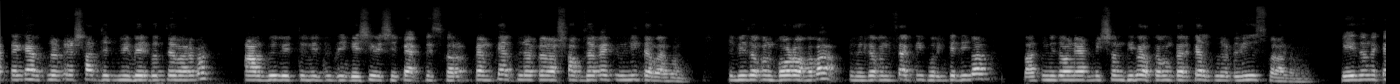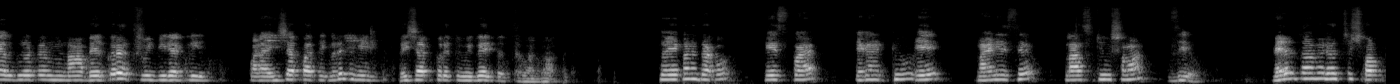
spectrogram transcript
একটা ক্যালকুলেটরের সাহায্যে তুমি বের করতে পারবে। আর দুই তুমি যদি বেশি বেশি প্র্যাকটিস করো, কারণ ক্যালকুলেটর সব জায়গায় তুমি নিতে পারবে না। তুমি যখন বড় হবা, তুমি যখন চাকরি পরীক্ষা দিবা বা তুমি যখন অ্যাডমিশন দিবা, তখন তার ক্যালকুলেটর ইউজ করা যাবে। এই জন্য ক্যালকুলেটর না বের করে তুমি ডিরেক্টলি মানে হিসাব পাতি করে তুমি হিসাব করে তুমি বের করতে পারবে। তো এখানে দেখো এ স্কোয়ার এখানে two A minus A plus two সমান জিরো মেরুল টার্মের হচ্ছে শর্ত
